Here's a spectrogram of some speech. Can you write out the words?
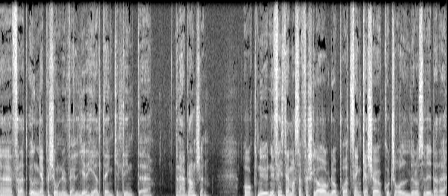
Eh, för att unga personer väljer helt enkelt inte den här branschen. Och nu, nu finns det en massa förslag då på att sänka körkortsålder och så vidare.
